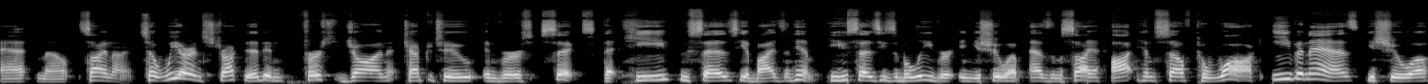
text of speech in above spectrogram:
at Mount Sinai. So we are instructed in 1 John chapter 2 in verse 6 that he who says he abides in him, he who says he's a believer in Yeshua as the Messiah, ought himself to walk even as Yeshua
